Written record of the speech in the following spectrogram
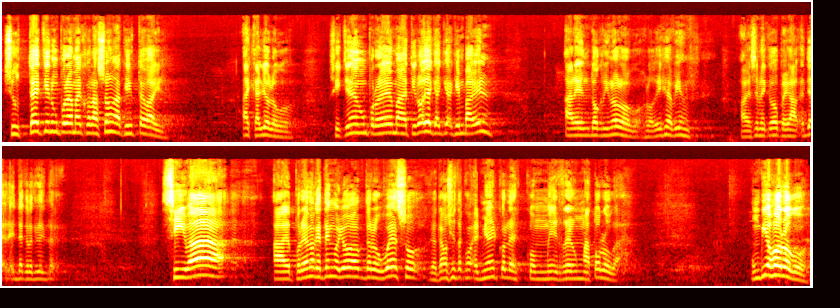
Si usted tiene un problema del corazón, ¿a quién usted va a ir? Al cardiólogo. Si tiene un problema de tiroides, ¿a quién va a ir? Al endocrinólogo. Lo dije bien. A si me quedo pegado. Si va al problema que tengo yo de los huesos, que tengo cita el miércoles con mi reumatóloga. Un viejólogo.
